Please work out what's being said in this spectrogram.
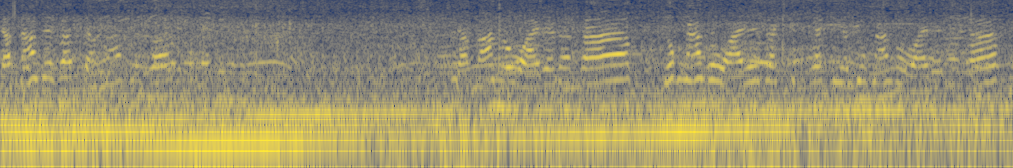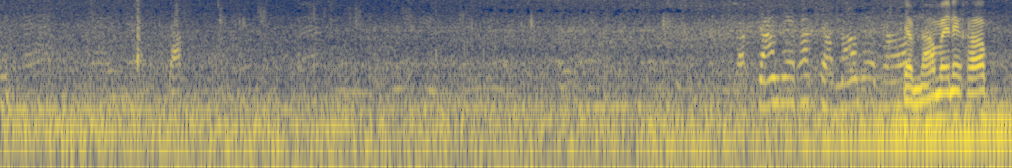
จับน้ำเลยครับจับน้ำเลยครับจับน้ำถวายเลยนะครับ ยกน้ำถวายเลยนะครับแค่เดียวยกน้ำถวายเลยนะครับจับจับจานเลยครับจับน้ำเลยครับจับน้ำไว้นะครับ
